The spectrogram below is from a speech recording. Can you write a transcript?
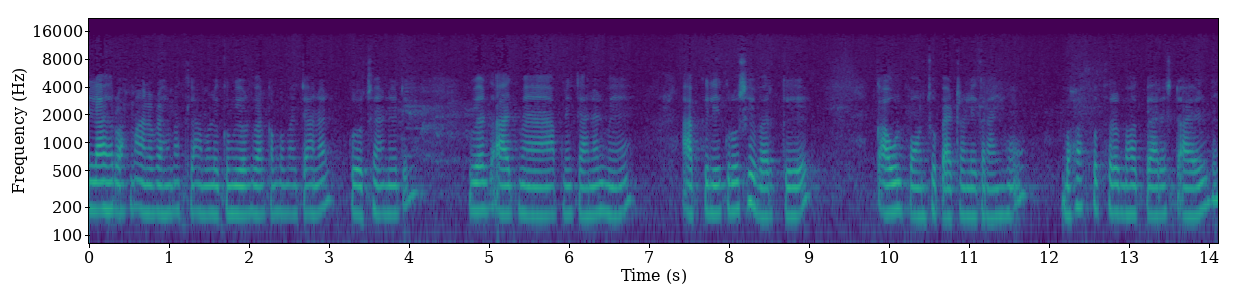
अल्लाम viewers, welcome to my channel crochet and knitting. Viewers, आज मैं अपने चैनल में आपके लिए क्रोशे वर्क के काउल पॉन्चो पैटर्न लेकर आई हूँ। बहुत खूबसूरत, बहुत प्यारे स्टाइल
